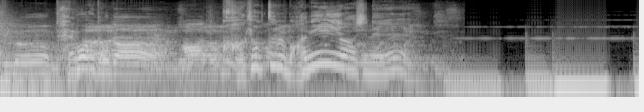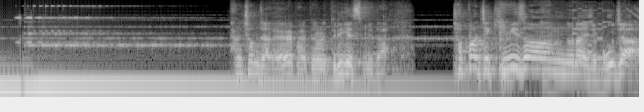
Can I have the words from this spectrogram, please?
지금 생각보다 가격들을 많이 하시네. 당첨자를 발표를 드리겠습니다. 첫 번째 김희선 누나 이제 모자.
